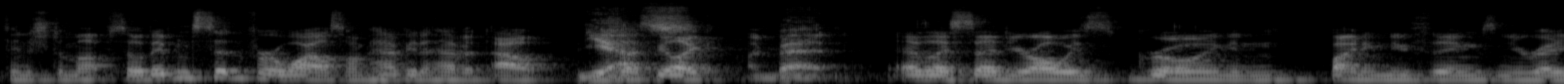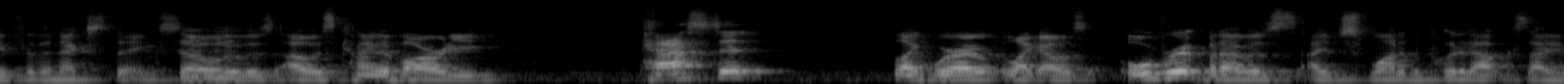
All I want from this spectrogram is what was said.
finished them up. So they've been sitting for a while, so I'm happy to have it out. Yes. I feel like, I bet. as I said, you're always growing and finding new things, and you're ready for the next thing. So Mhm. it was I was kind of already past it, like where I like I was over it, but I was I just wanted to put it out because I,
